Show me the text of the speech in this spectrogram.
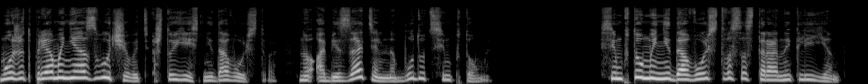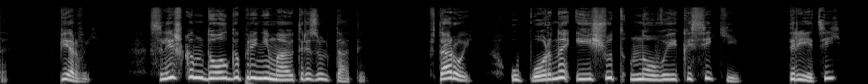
может прямо не озвучивать, что есть недовольство, но обязательно будут симптомы. Симптомы недовольства со стороны клиента. Первый. Слишком долго принимают результаты. Второй. Упорно ищут новые косяки. Третий.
